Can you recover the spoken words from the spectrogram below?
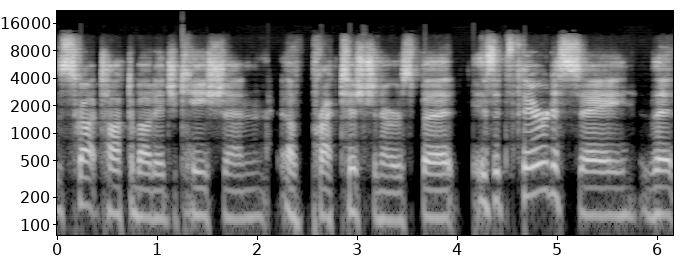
Scott talked about education of practitioners, but is it fair to say that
